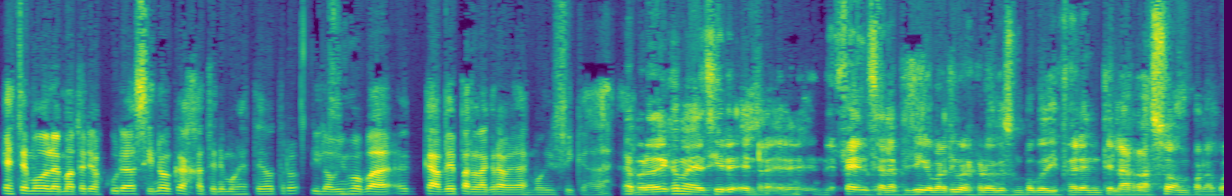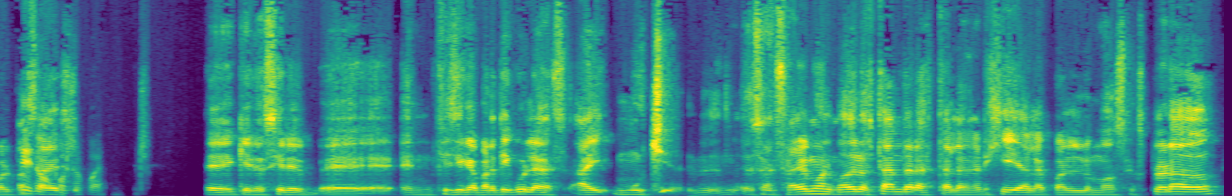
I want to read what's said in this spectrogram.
este modelo de materia oscura, si no encaja tenemos este otro, y lo mismo va, cabe para las gravedades modificadas. Ah, pero déjame decir, en, defensa de la física de partículas, creo que es un poco diferente la razón por la cual pasa sí, no, Por supuesto. Eh, quiero decir, eh, en física de partículas hay mucho, o sea, sabemos el modelo estándar hasta la energía a la cual lo hemos explorado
